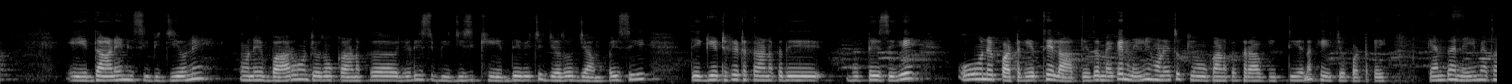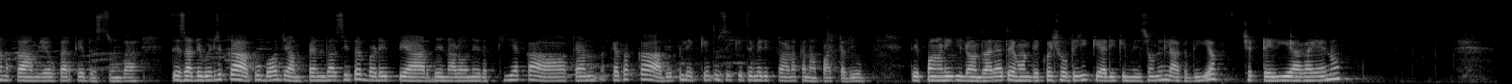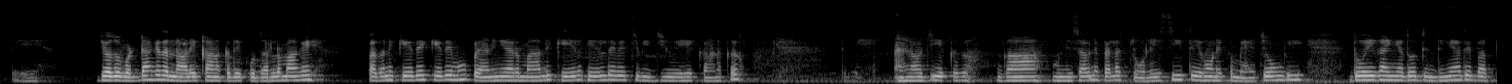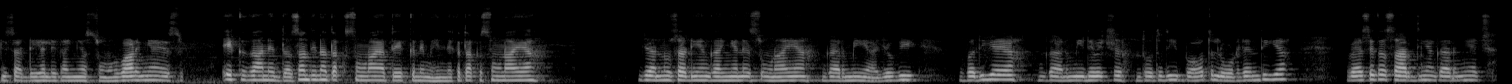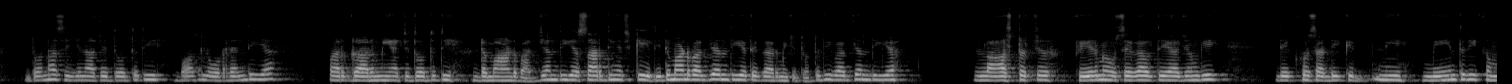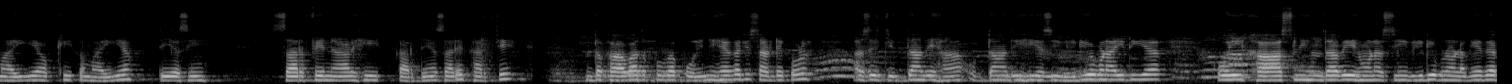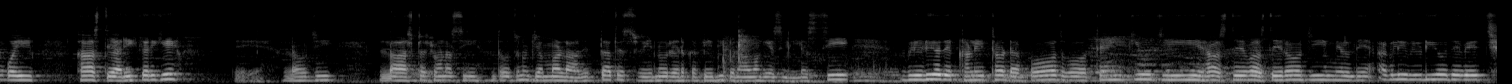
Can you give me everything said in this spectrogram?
ਇਹ ਦਾਣੇ ਨਹੀਂ ਸੀ ਬੀਜੇ ਉਹਨੇ। ਉਹਨੇ ਬਾਹਰੋਂ ਜਦੋਂ ਕਣਕ ਜਿਹੜੀ ਸੀ ਬੀਜੀ ਸੀ ਖੇਤ ਦੇ ਵਿੱਚ, ਜਦੋਂ ਜੰਮ ਪਈ ਸੀ ਤੇ ਗਿੱਠ ਗਿੱਠ ਕਣਕ ਦੇ ਬੂਟੇ ਸੀਗੇ, ਉਹ ਉਹਨੇ ਪੱਟ ਕੇ ਇੱਥੇ ਲਾਤੇ ਤਾਂ ਮੈਂ ਕਿਹਾ, ਨਹੀਂ ਹੁਣੇ ਤੂੰ ਕਿਉਂ ਕਣਕ ਖਰਾਬ ਕੀਤੀ ਹੈ ਨਾ, ਖੇਤ ਚੋਂ ਪੱਟ ਕੇ? ਕਹਿੰਦਾ, ਨਹੀਂ, ਮੈਂ ਤੁਹਾਨੂੰ ਕਾਮਯਾਬ ਕਰਕੇ ਦੱਸੂਗਾ। ਤੇ ਸਾਡੇ ਵਿਹੜੇ 'ਚ ਘਾਹ ਕੋ ਬਹੁਤ ਜੰਮ ਪੈਂਦਾ ਸੀ, ਤਾਂ ਬੜੇ ਪਿਆਰ ਦੇ ਨਾਲ ਉਹਨੇ ਰੱਖੀ ਆ ਘਾਹ। ਕਹਿੰ- ਕਹਿੰਦਾ, ਘਾਹ ਦੇ ਭਲੇਕੇ ਤੁਸੀਂ ਕਿਤੇ ਮੇਰੀ ਕਣਕ ਨਾ ਪੱਟ ਦਿਓ। ਤੇ ਪਾਣੀ ਵੀ ਲਾਉਂਦਾ ਰਿਹਾ ਤੇ ਹੁਣ ਦੇਖੋ, ਛੋਟੀ ਜਿਹੀ ਕਿਆਰੀ ਕਿੰਨੀ ਸੋਹਣੀ ਲੱਗਦੀ ਆ। ਛਿੱਟੇ ਵੀ ਆ ਗਏ ਇਹਨੂੰ। ਤੇ ਜਦੋਂ ਵੱਢਾਂਗੇ ਤਾਂ ਨਾਲੇ ਕਣਕ ਦੇ ਕੁਦਰ ਲਵਾਂਗੇ। ਪਤਾ ਨਹੀਂ ਕਿਹਦੇ ਕਿਹਦੇ ਮੂੰਹ ਪੈਣੀ ਆ ਅਰਮਾਨ ਦੀ, ਖੇਲ ਖੇਲ ਦੇ ਵਿੱਚ ਬੀਜੀ ਹੋਈ ਇਹ ਕਣਕ। ਤੇ ਲਓ ਜੀ ਇੱਕ ਗਾਂ ਮੁੰਨੀ ਸਾਹਿਬ ਨੇ ਪਹਿਲਾਂ ਚੋਲੀ ਸੀ ਤੇ ਹੁਣ ਇੱਕ ਮੈਂ ਚੋਂਗੀ। ਦੋਏ ਗਾਈਆਂ ਦੁੱਧ ਦਿੰਦੀਆਂ ਤੇ ਬਾਕੀ ਸਾਡੇ ਹਲੇ ਗਾਈਆਂ ਸੌਣ ਵਾਲੀਆਂ ਇਸ ਇੱਕ ਗਾਂ ਨੇ 10 ਦਿਨਾਂ ਤੱਕ ਸੂਣਾ ਆ ਤੇ ਇੱਕ ਨੇ ਮਹੀਨੇ ਕੁ ਤੱਕ ਸੂਣਾ ਆ। ਜਾਨੂੰ ਸਾਡੀਆਂ ਗਾਈਆਂ ਨੇ ਸੂਣਾ ਆ, ਗਰਮੀ ਆ ਜਾਊਗੀ। ਵਧੀਆ ਆ, ਗਰਮੀ ਦੇ ਵਿੱਚ ਦੁੱਧ ਦੀ ਬਹੁਤ ਲੋੜ ਰਹਿੰਦੀ ਆ। ਵੈਸੇ ਤਾਂ ਸਰਦੀਆਂ ਗਰਮੀਆਂ 'ਚ ਦੋਨਾਂ ਸੀਜ਼ਨਾਂ 'ਚ ਦੁੱਧ ਦੀ ਬਹੁਤ ਲੋੜ ਰਹਿੰਦੀ ਆ, ਪਰ ਗਰਮੀਆਂ 'ਚ ਦੁੱਧ ਦੀ ਡਿਮਾਂਡ ਵੱਧ ਜਾਂਦੀ ਆ, ਸਰਦੀਆਂ 'ਚ ਘੀ ਦੀ ਡਿਮਾਂਡ ਵੱਧ ਜਾਂਦੀ ਹੈ ਤੇ ਗਰਮੀ 'ਚ ਦੁੱਧ ਦੀ ਵੱਧ ਜਾਂਦੀ ਆ। ਲਾਸਟ 'ਚ ਫੇਰ ਮੈਂ ਉਸੇ ਗੱਲ ਤੇ ਆ ਜਾਊਂਗੀ। ਦੇਖੋ ਸਾਡੀ ਕਿੰਨੀ ਮਿਹਨਤ ਦੀ ਕਮਾਈ ਆ, ਔਖੀ ਕਮਾਈ ਆ ਤੇ ਅਸੀਂ ਸਰਫੇ ਨਾਲ ਹੀ ਕਰਦੇ ਆ ਸਾਰੇ ਖਰਚੇ। ਦਿਖਾਵਾ ਦਖੂਵਾ ਕੋਈ ਨਹੀਂ ਹੈਗਾ ਜੀ ਸਾਡੇ ਕੋਲ। ਅਸੀਂ ਜਿੱਦਾਂ ਦੇ ਹਾਂ, ਉਦਾਂ ਦੀ ਹੀ ਅਸੀਂ ਵੀਡੀਓ ਬਣਾਈ ਦੀ ਆ। ਕੋਈ ਖਾਸ ਨਹੀਂ ਹੁੰਦਾ ਵੀ ਹੁਣ ਅਸੀਂ ਵੀਡੀਓ ਬਣਾਉਣ ਲੱਗੇ ਤਾਂ ਕੋਈ ਖਾਸ ਤਿਆਰੀ ਕਰੀਏ। ਤੇ ਲਓ ਜੀ ਲਾਸਟ 'ਚ ਹੁਣ ਅਸੀਂ ਦੁੱਧ ਨੂੰ ਜੰਮਣ ਲਾ ਦਿੱਤਾ ਤੇ ਸਵੇਰ ਨੂੰ ਰਿੜਕ ਕੇ ਇਹਦੀ ਬਣਾਵਾਂਗੇ ਅਸੀਂ ਲੱਸੀ। ਵੀਡੀਓ ਦੇਖਣ ਲਈ ਤੁਹਾਡਾ ਬਹੁਤ ਬਹੁਤ ਥੈਂਕ ਯੂ ਜੀ। ਹੱਸਦੇ ਵਸਦੇ ਰਹੋ ਜੀ। ਮਿਲਦੇ ਹਾਂ ਅਗਲੀ ਵੀਡੀਓ ਦੇ ਵਿੱਚ।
